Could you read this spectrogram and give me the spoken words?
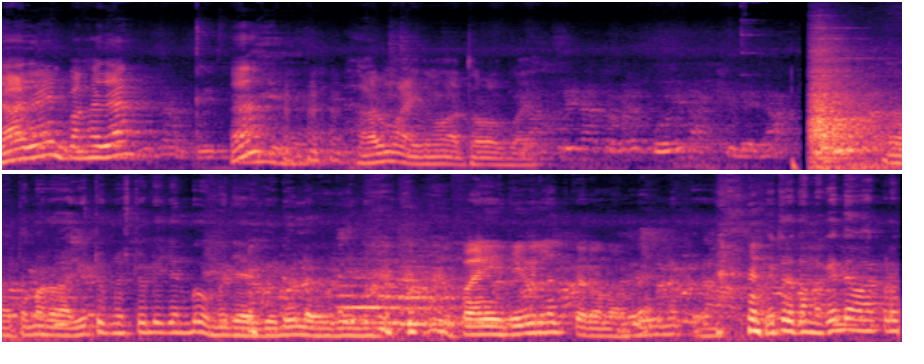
જા જાય ને પાછા જા. હા? હરમાય તમારા થોડોક ભાઈ. તમારો આ યુટ્યુબ નો સ્ટુડિયો જોઈને બહુ મજા આવી ગઈ ડોલર પણ એ રિવીલ નથી કરવાનો. આપણે મિત્રો તમે કહી દો આંકડો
